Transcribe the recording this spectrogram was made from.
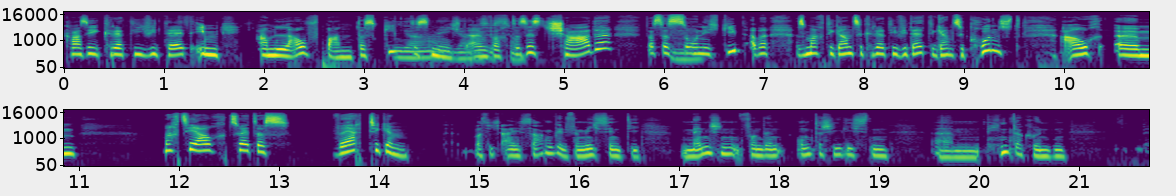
quasi Kreativität im, am Laufband. Das gibt Ja, es nicht ja, das einfach. ist so. Das ist schade, dass das so nicht gibt, aber es macht die ganze Kreativität, die ganze Kunst auch, ähm, macht sie auch zu etwas Wertigem. was ich eigentlich sagen will, für mich sind die Menschen von den unterschiedlichsten ähm, Hintergründen äh,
